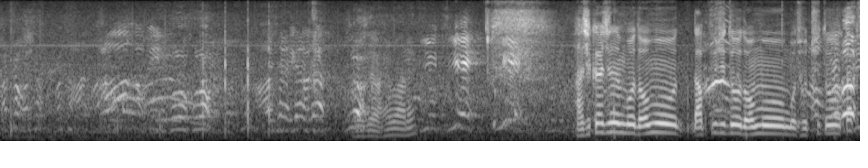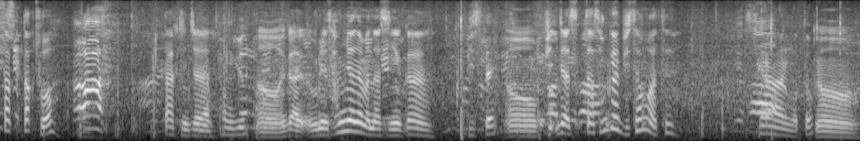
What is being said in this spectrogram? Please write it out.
맞춰 맞춰 맞춰. 고마 고마. 그래서 할만해? 아직까지는 뭐 너무 나쁘지도 너무 뭐 좋지도 딱 딱 딱 좋아. 아. 딱 진짜 평균? 어 그러니까 우리 3년을 만났으니까 비슷해? 어 진짜 딱 성격이 비슷한 것 같아. 생각하는 것도? 어.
